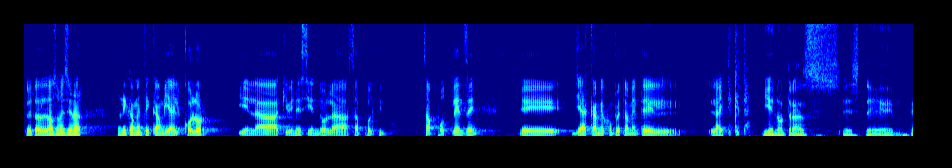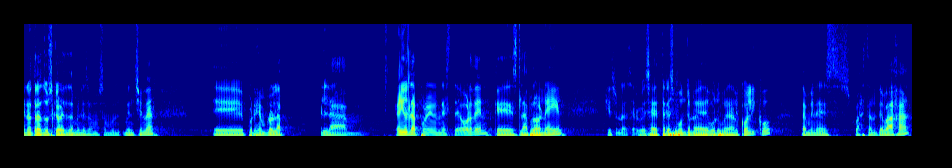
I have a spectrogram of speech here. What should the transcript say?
que ahorita les vamos a mencionar, únicamente cambia el color. Y en la que viene siendo la Zapotlense, eh, ya cambia completamente el- la etiqueta. Y en otras, este, en otras dos que ahorita también les vamos a men- mencionar. Eh, por ejemplo, la, la, ellos la ponen en este orden, que es la Blonde Ale, que es una cerveza de 3.9 de volumen alcohólico. También es bastante baja.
